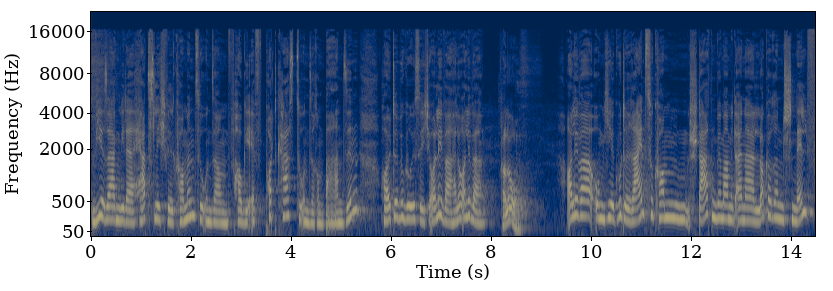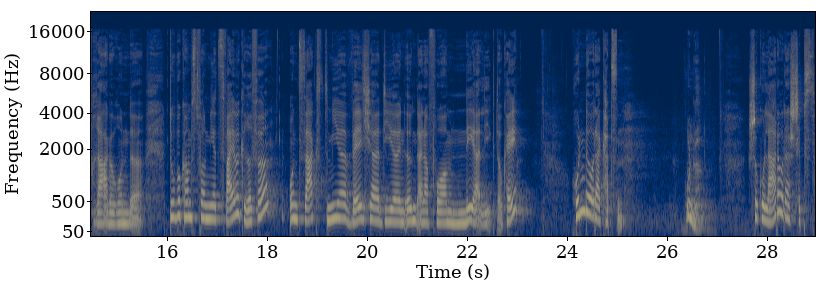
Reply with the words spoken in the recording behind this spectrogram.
Wir sagen wieder herzlich willkommen zu unserem VGF-Podcast, zu unserem Wahnsinn. Heute begrüße ich Oliver. Hallo Oliver. Hallo. Oliver, um hier gut reinzukommen, starten wir mal mit einer lockeren Schnellfragerunde. Du bekommst von mir zwei Begriffe und sagst mir, welcher dir in irgendeiner Form näher liegt, okay? Hunde oder Katzen? Hunde. Schokolade oder Chips?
